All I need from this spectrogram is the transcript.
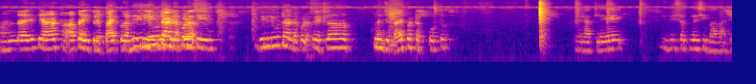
आणि डायरेक्ट आता आता इकडे पाय कर उठायला पडत. उठायला पडत. पेटला म्हणजे काय पटक पडतो ते रातले दिसत नशी बाबाने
